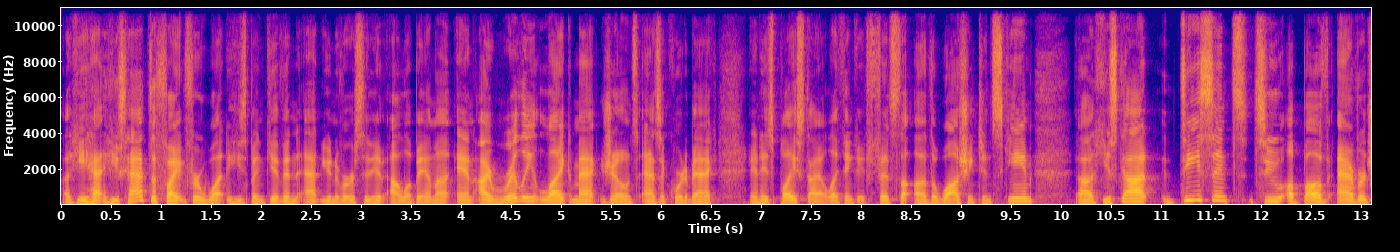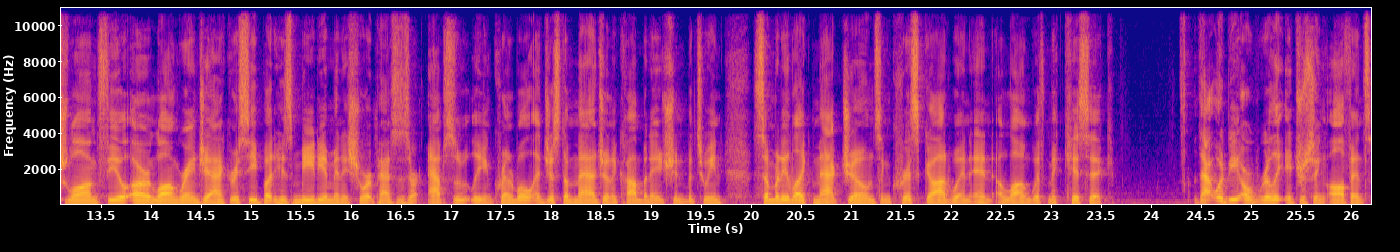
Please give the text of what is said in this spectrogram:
Uh, he ha- he's had to fight for what he's been given at University of Alabama, and I really like Mac Jones as a quarterback and his play style. I think it fits the, uh, the Washington scheme. Uh, he's got decent to above average long field or long range accuracy, but his medium and his short passes are absolutely incredible. And just imagine a combination between somebody like Mac Jones and Chris Godwin, and along with McKissic that would be a really interesting offense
